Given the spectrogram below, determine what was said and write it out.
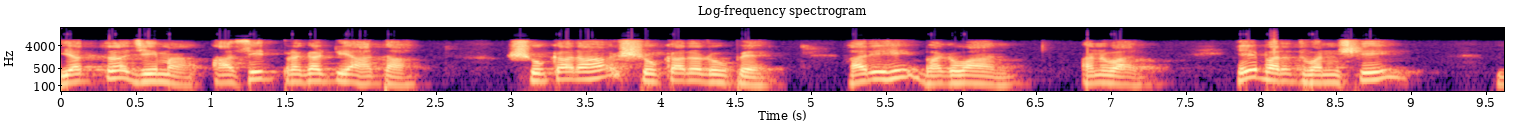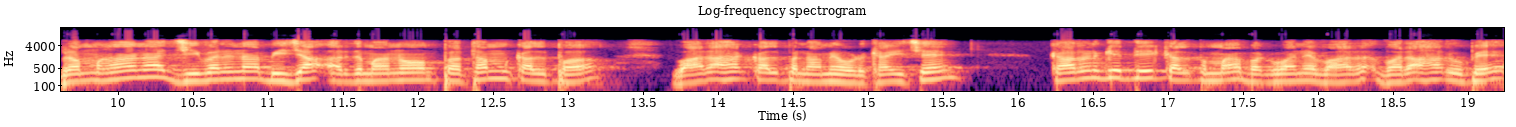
યત્ર જેમાં આસિત પ્રગટ્યા હતા. શુકર શુકર રૂપે હરિ ભગવાન અનુવાદ. હે ભરતવંશી, બ્રહ્માના જીવનના બીજા અર્ધમાંનો પ્રથમ કલ્પ વારાહ કલ્પ નામે ઓળખાય છે, કારણ કે તે કલ્પમાં ભગવાને વાર- વરાહ રૂપે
